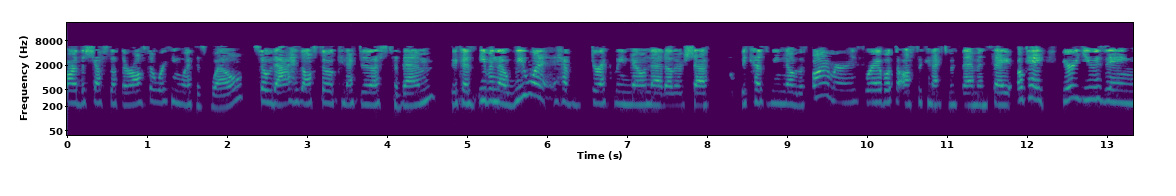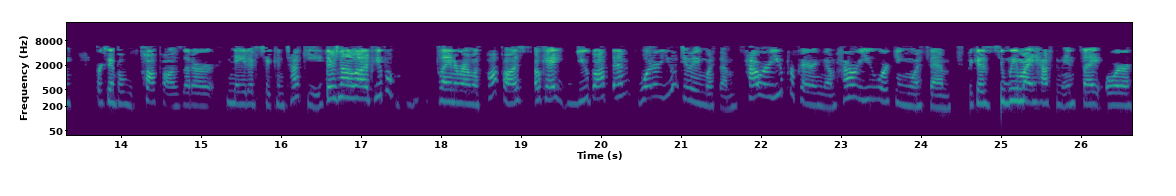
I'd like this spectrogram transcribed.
are the chefs that they're also working with as well. So that has also connected us to them because even though we wouldn't have directly known that other chef because we know the farmers, we're able to also connect with them and say, okay, you're using, for example, pawpaws that are native to Kentucky. There's not a lot of people playing around with pawpaws. Okay, you bought them. What are you doing with them? How are you preparing them? How are you working with them? Because we might have some insight or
